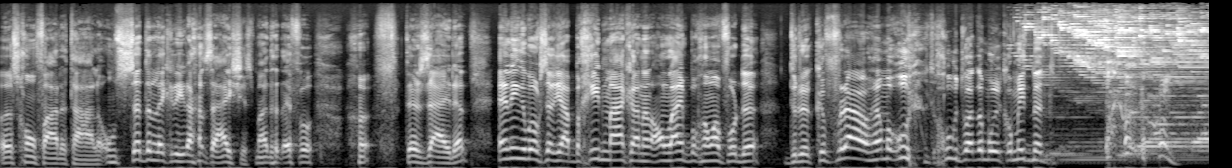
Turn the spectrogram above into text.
uh, schoonvader te halen. Ontzettend lekkere Iraanse ijsjes. Maar dat even terzijde. En Ingeborg zegt, ja, begin maken aan een online programma voor de drukke vrouw. Helemaal goed. Goed, wat een mooi commitment.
